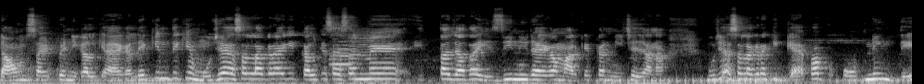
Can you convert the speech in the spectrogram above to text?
डाउन साइड पे निकल के आएगा। लेकिन देखिए, मुझे ऐसा लग रहा है कि कल के सेशन में इतना ज़्यादा इजी नहीं रहेगा मार्केट का नीचे जाना। मुझे ऐसा लग रहा है कि गैप अप ओपनिंग दे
